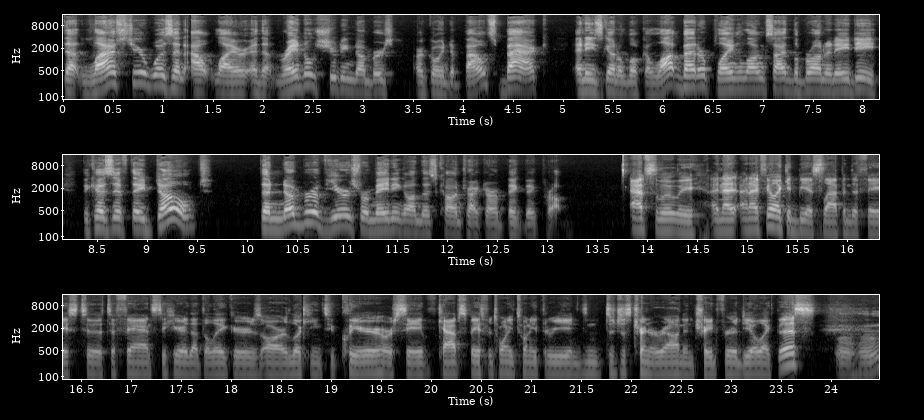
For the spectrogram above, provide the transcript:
that last year was an outlier and that Randle's shooting numbers are going to bounce back and he's going to look a lot better playing alongside LeBron and AD because if they don't, the number of years remaining on this contract are a big, big problem. Absolutely, and I and I feel like it'd be a slap in the face to to fans to hear that the Lakers are looking to clear or save cap space for 2023 and to just turn around and trade for a deal like this. Mm-hmm.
